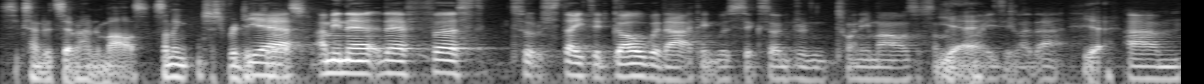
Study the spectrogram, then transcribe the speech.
600, 700 miles, something just ridiculous. Yeah, I mean their their first sort of stated goal with that I think was 620 miles or something Yeah. crazy like that. Yeah, Um,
